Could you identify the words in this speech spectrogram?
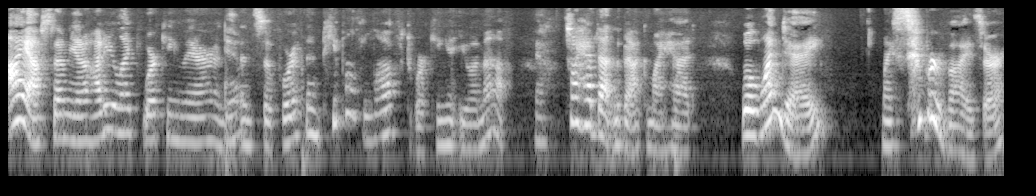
I asked them, you know, how do you like working there, and, Yeah. and so forth, and people loved working at UMF. Yeah. So I had that in the back of my head. Well, one day, my supervisor,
